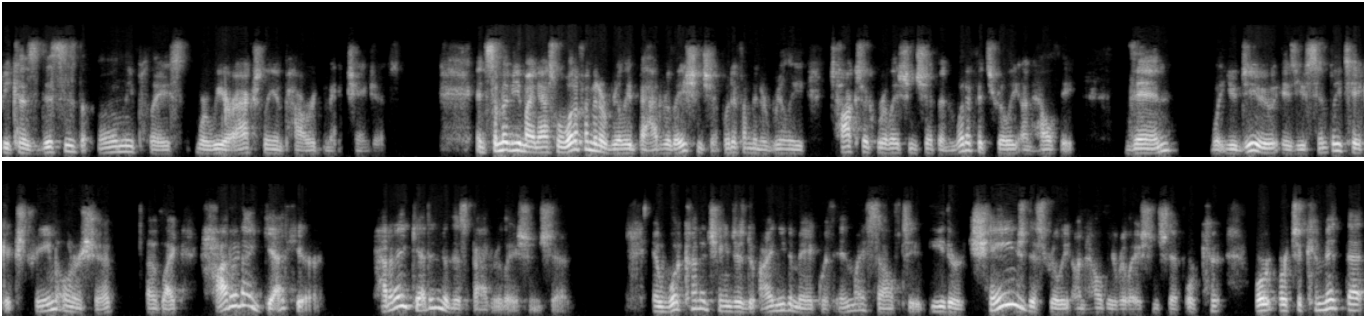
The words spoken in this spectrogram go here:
because this is the only place where we are actually empowered to make changes. And some of you might ask, well, what if I'm in a really bad relationship? What if I'm in a really toxic relationship? And what if it's really unhealthy? Then what you do is you simply take extreme ownership of like, how did I get here? How did I get into this bad relationship? And what kind of changes do I need to make within myself to either change this really unhealthy relationship or, or, or to commit that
